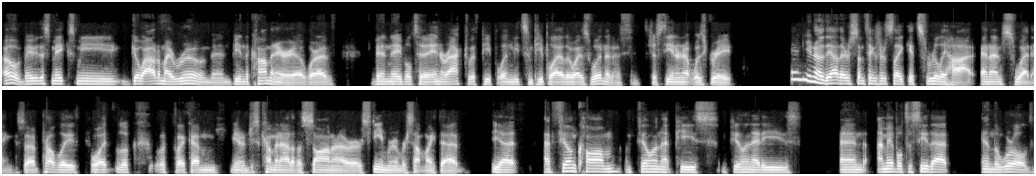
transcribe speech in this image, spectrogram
oh, maybe this makes me go out of my room and be in the common area where I've been able to interact with people and meet some people I otherwise wouldn't have just the internet was great. And you know, yeah, there's some things where it's like it's really hot and I'm sweating. So I probably what look look like I'm, you know, just coming out of a sauna or a steam room or something like that yet I'm feeling calm. I'm feeling at peace. I'm feeling at ease. And I'm able to see that in the world.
